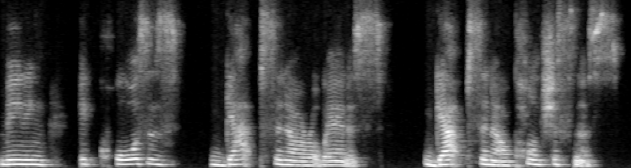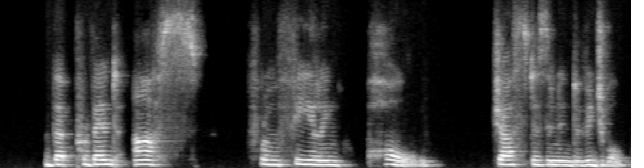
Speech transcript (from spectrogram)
meaning it causes gaps in our awareness, gaps in our consciousness that prevent us from feeling whole just as an individual.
